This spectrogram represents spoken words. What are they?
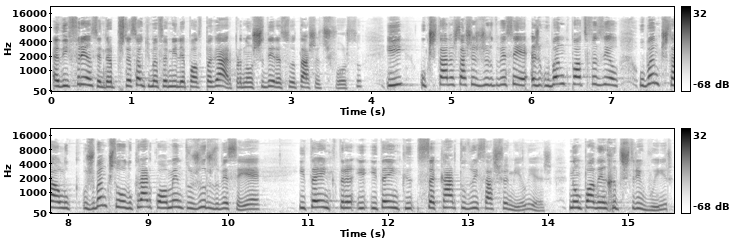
a diferença entre a prestação que uma família pode pagar para não ceder a sua taxa de esforço e o que está nas taxas de juros do BCE. O banco pode fazê-lo. Banco os bancos estão a lucrar com o aumento dos juros do BCE e têm, que, e têm que sacar tudo isso às famílias. Não podem redistribuir.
